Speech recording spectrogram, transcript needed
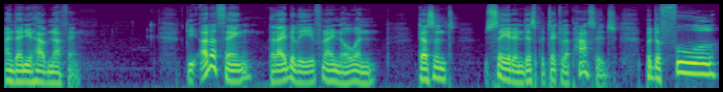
and then you have nothing? The other thing that I believe and I know and doesn't say it in this particular passage, but the fool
